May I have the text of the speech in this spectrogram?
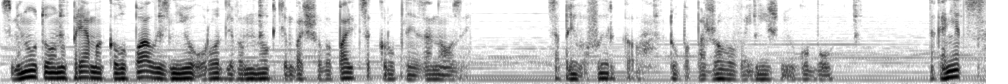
С минуту он упрямо колупал из нее уродливым ногтем большого пальца крупные занозы. Сопливо фыркал, тупо пожевывая нижнюю губу. Наконец,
